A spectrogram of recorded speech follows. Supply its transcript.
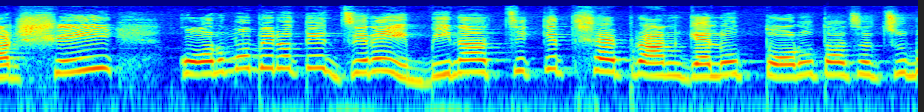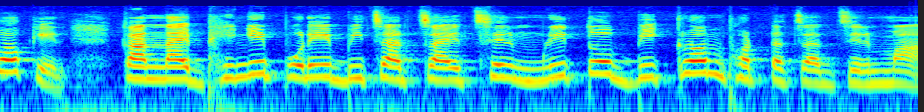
আর সেই কর্মবিরতির জেরেই বিনা চিকিৎসায় প্রাণ গেল তরতাজা যুবকের। কান্নায় ভেঙে পড়ে বিচার চাইছেন মৃত বিক্রম ভট্টাচার্যের মা।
